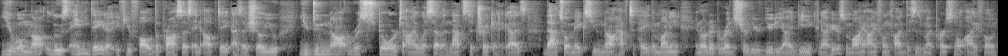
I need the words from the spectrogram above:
You will not lose any data if you follow the process and update as I show you. You do not restore to iOS 7. That's the trick in it, guys. That's what makes you not have to pay the money in order to register your UDID. Now, here's my iPhone 5. This is my personal iPhone,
